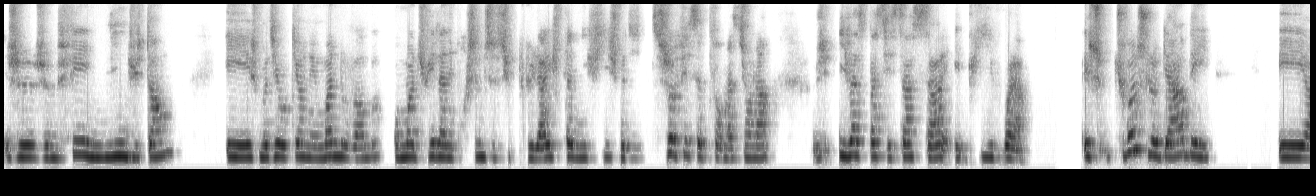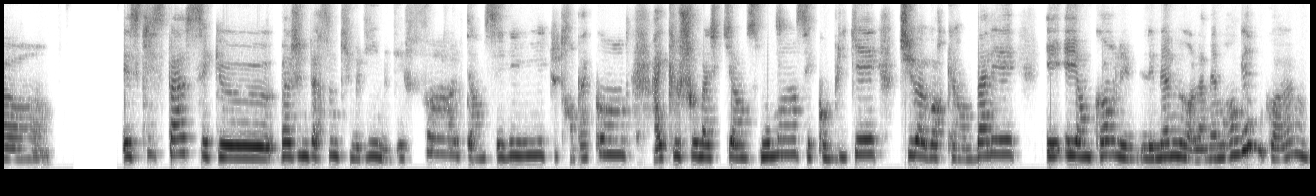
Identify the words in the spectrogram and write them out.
je, me fais une ligne du temps et je me dis, OK, on est au mois de novembre. Au mois de juillet, l'année prochaine, je suis plus là et je planifie. Je me dis, je fais cette formation-là. Il va se passer ça, ça. Et puis, voilà. Tu vois, je le garde et, et, euh, et ce qui se passe, c'est que bah, j'ai une personne qui me dit Mais t'es folle, t'es en CDI, tu te rends pas compte, avec le chômage qu'il y a en ce moment, c'est compliqué, tu vas avoir 40 balais, et, et encore les, les, mêmes, la même rengaine, quoi. Hein,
